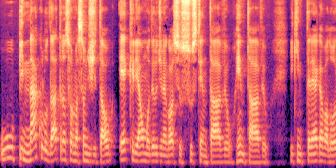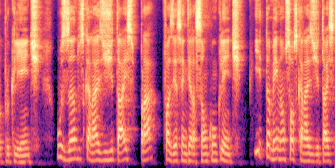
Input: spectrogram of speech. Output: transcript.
O pináculo da transformação digital é criar um modelo de negócio sustentável, rentável e que entrega valor para o cliente usando os canais digitais para fazer essa interação com o cliente e também não só os canais digitais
